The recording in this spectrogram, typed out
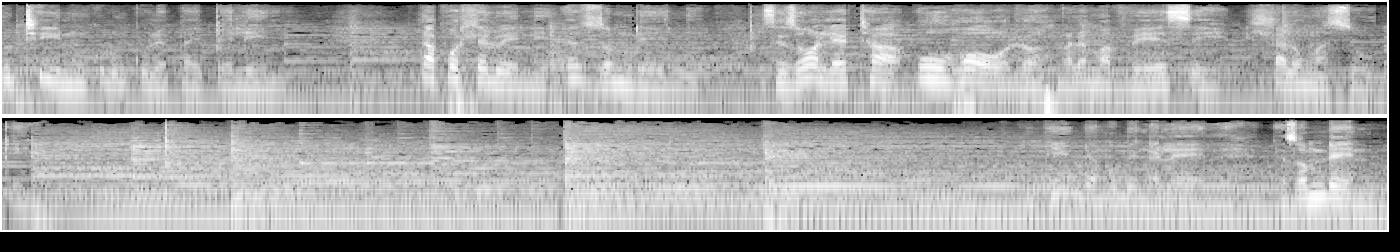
uthini uNkulunkulu eBhayibhelini. Lapho hlelweni ezomndeni sizoletha uholo ngalamavesi hlala ungasuki. Phinde ngubingelele ezomndeni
